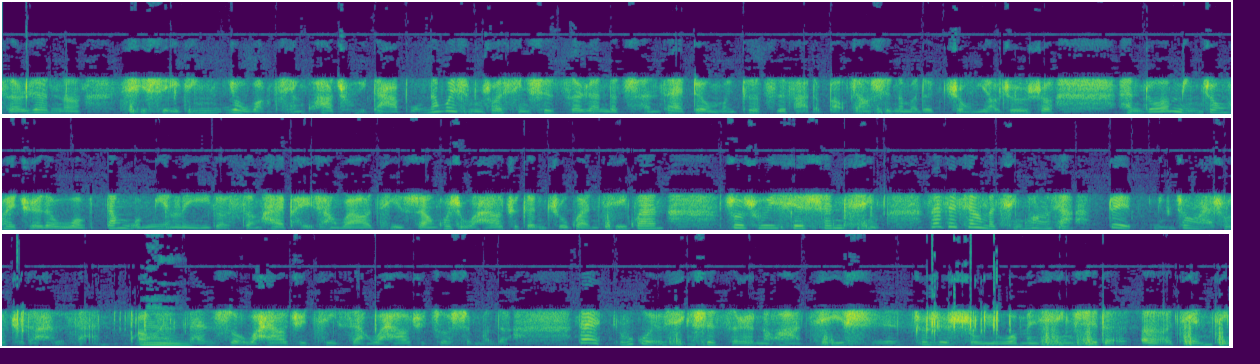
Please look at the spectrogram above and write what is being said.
责任呢，其实已经又往前跨出一大步。那为什么说刑事责任的存在对我们各自法的保障是那么的重要？就是说，很多民众会觉得我，我当我面临一个损害赔偿，我要计算，或者我还要去跟主管机关做出一些申请。那在这样的情况下，对民众来说觉得很烦，哦，很繁琐，我还要去计算，我还要去做什么的？但如果有刑事责任的话，其实就是属于我们刑事的呃检警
